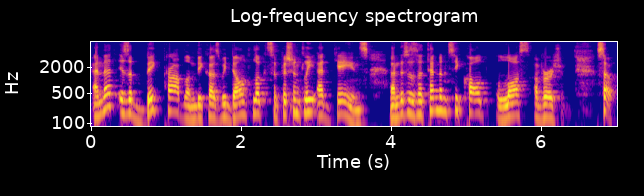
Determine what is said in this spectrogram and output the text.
and that is a big problem because we don't look sufficiently at gains. And this is a tendency called loss aversion. So,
